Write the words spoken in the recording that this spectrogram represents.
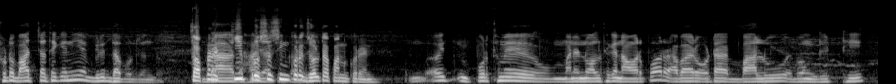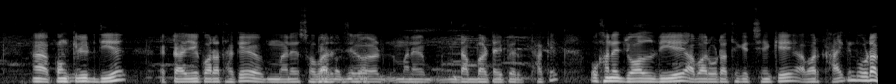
ছোট বাচ্চা থেকে নিয়ে বৃদ্ধা পর্যন্ত। তো আপনারা কি প্রসেসিং করে জলটা পান করেন? ওই প্রথমে মানে নল থেকে নেওয়ার পর আবার ওটা বালু এবং গিট্টি হ্যাঁ কংক্রিট দিয়ে একটা ইয়ে করা থাকে মানে সবার যে মানে ডাব্বা টাইপের থাকে। ওখানে জল দিয়ে আবার ওটা থেকে ছেঁকে আবার খায়। কিন্তু ওটা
